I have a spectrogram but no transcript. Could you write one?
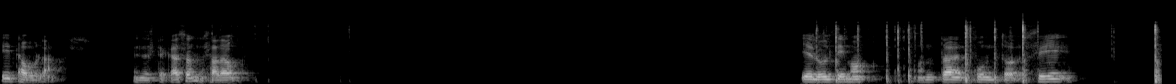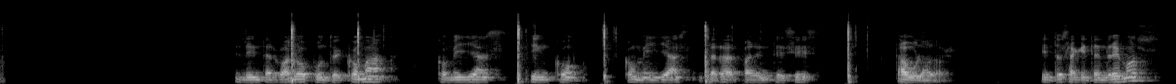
y tabulamos. En este caso nos ha dado y el último montar punto sí. El intervalo punto y coma comillas 5 comillas cerrar paréntesis tabulador. Y entonces aquí tendremos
